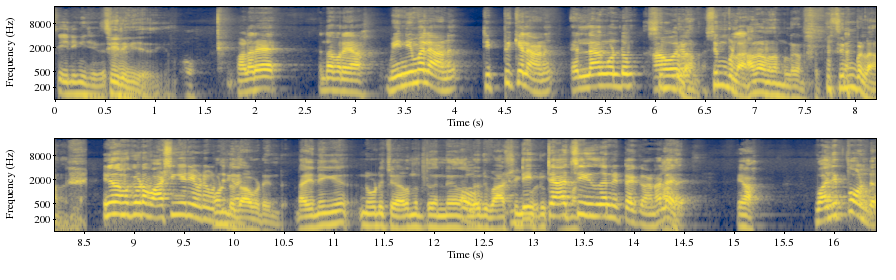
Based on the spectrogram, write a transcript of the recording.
സീലിംഗ് ചെയ്ത്. സീലിംഗ് ചെയ്തിരിക്കുന്നു. വളരെ എന്താ പറയാ മിനിമൽ ആണ് ടിപ്പിക്കൽ ആണ് എല്ലാം കൊണ്ടും സിമ്പിൾ ആണ്. അതാണ് നമ്മുടെ കൺസെപ്റ്റ് സിമ്പിൾ ആണ്. ഇനി നമുക്ക് ഇവിടെ വാഷിംഗ് ഏരിയ ഇവിടെ ഉണ്ട് അവിടെ ഉണ്ട്. ഡൈനിങ്ങിനോട് ചേർന്നിട്ട് തന്നെ നല്ലൊരു വാഷിംഗ് ഡിറ്റാച്ച് ചെയ്ത് തന്നെ ഇട്ടേക്കാണ് അല്ലേ? യാ. വലിപ്പമുണ്ട്.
